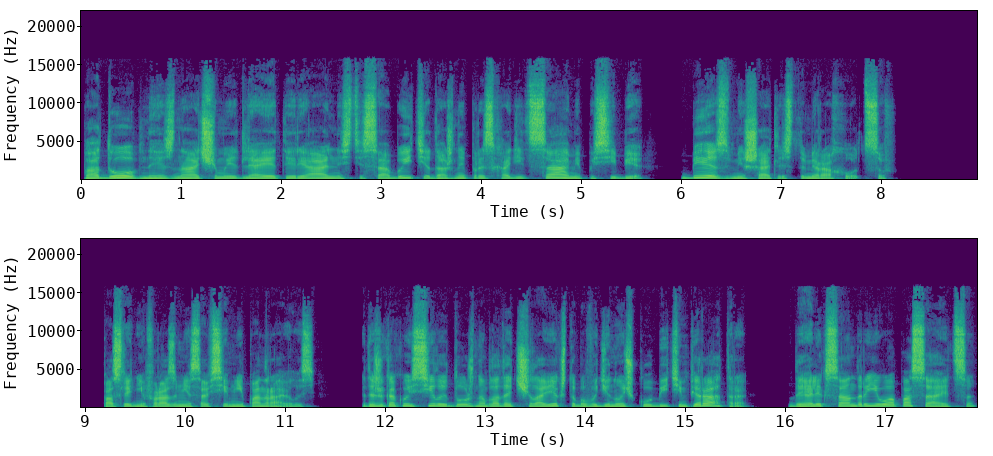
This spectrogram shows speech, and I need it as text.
Подобные, значимые для этой реальности события должны происходить сами по себе, без вмешательства мироходцев. Последняя фраза мне совсем не понравилась. Это же какой силой должен обладать человек, чтобы в одиночку убить императора? Да и Александр его опасается.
